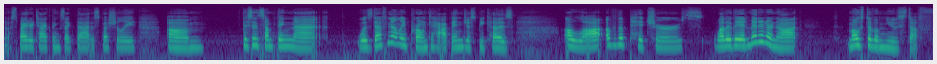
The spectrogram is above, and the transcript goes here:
no Spider Tack, things like that, especially. Um, this is something that was definitely prone to happen just because a lot of the pitchers, whether they admit it or not, most of them use stuff,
